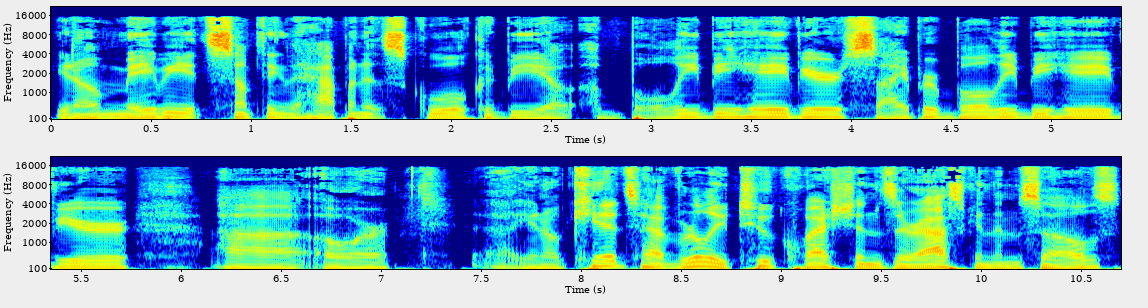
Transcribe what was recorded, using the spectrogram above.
you know, maybe it's something that happened at school. Could be a, a bully behavior, cyber bully behavior, uh, or uh, you know, kids have really two questions they're asking themselves.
